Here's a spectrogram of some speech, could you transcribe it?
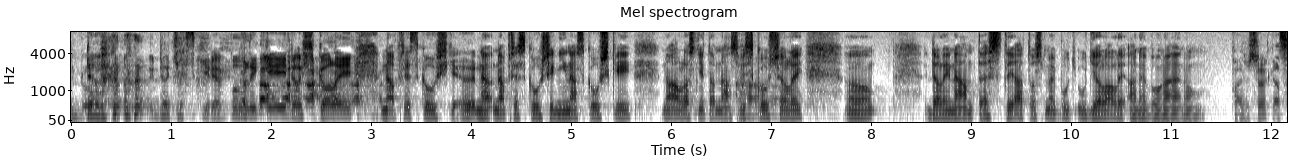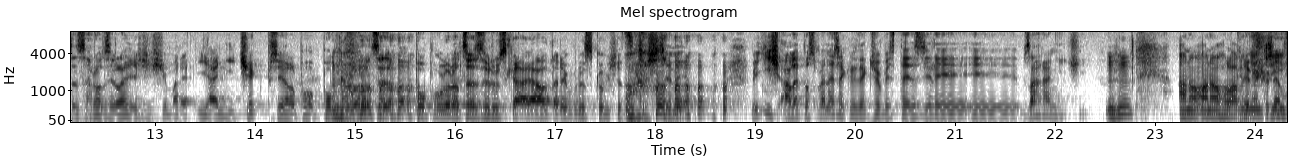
do, do České republiky, do školy na, přeskouště, na, na přeskoušení, na zkoušky. No a vlastně tam nás Aha. vyzkoušeli, eh, dali nám testy a to jsme buď udělali, anebo ne. No. Paní učitelka se zhrozila, Ježíši Maria, Janíček přijel po, po, půl roce, po půl roce z Ruska a já ho tady budu zkoušet z češtiny. Vidíš, ale to jsme neřekli, takže vy jste jezdili i v zahraničí. Mm-hmm. Ano, ano, hlavně dřív,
